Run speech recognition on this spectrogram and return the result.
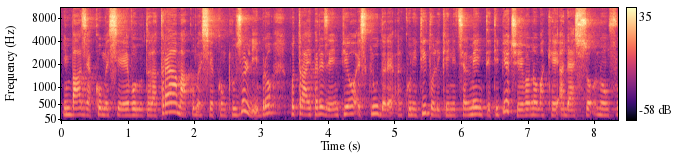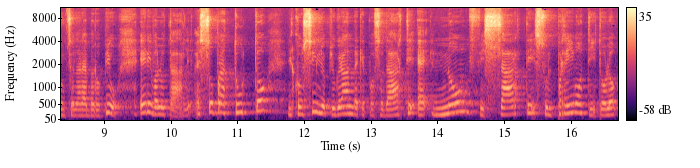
In base a come si è evoluta la trama, a come si è concluso il libro, potrai per esempio escludere alcuni titoli che inizialmente ti piacevano ma che adesso non funzionerebbero più e rivalutarli. E soprattutto il consiglio più grande che posso darti è non fissarti sul primo titolo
